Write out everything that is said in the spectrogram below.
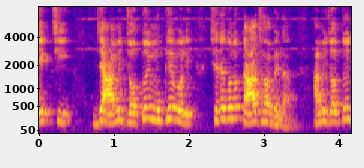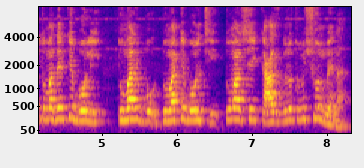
দেখছি যে আমি যতই মুখে বলি, সেটা কোনো কাজ হবে না। আমি যতই তোমাদেরকে বলি, তোমার তোমাকে বলছি, তোমার সেই কাজগুলো তুমি শুনবে না।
